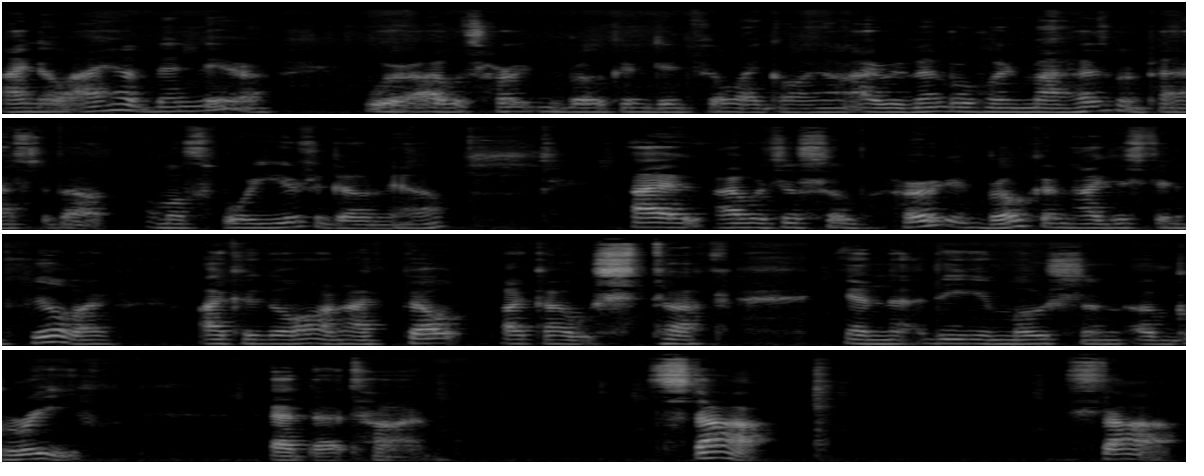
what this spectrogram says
I know I have been there where I was hurt and broken, and didn't feel like going on. I remember when my husband passed about almost four years ago now. I I was just so hurt and broken. I just didn't feel like I could go on. I felt like I was stuck in the emotion of grief at that time. Stop. Stop.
